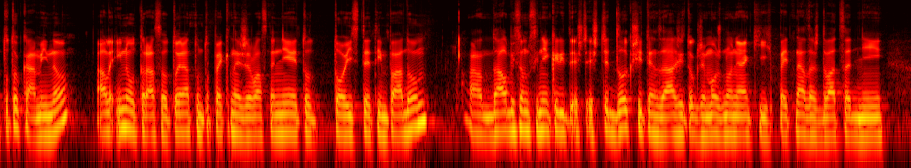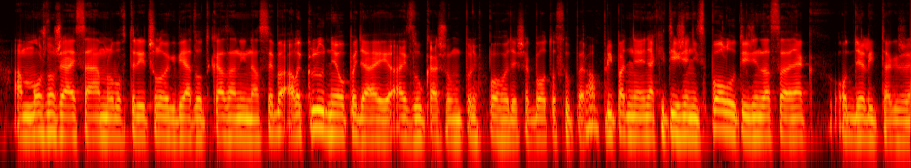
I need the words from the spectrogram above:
toto kamino, ale inou trasou. To je na tomto pekné, že vlastne nie je to to isté tým pádom. A dal by som si niekedy ešte, ešte dlhší ten zážitok, že možno nejakých 15 až 20 dní a možno, že aj sám, lebo vtedy je človek viac odkázaný na seba, ale kľudne opäť aj, aj s Lukášom úplne v pohode, však bolo to super. A prípadne nejaký týždeň spolu, týždeň zase nejak oddeliť, takže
